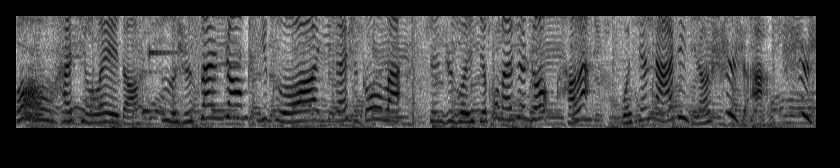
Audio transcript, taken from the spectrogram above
哦，还挺累的，四十三张皮革应该是够了。先制作一些空白卷轴。好了，我先拿这几张试试啊，试试。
